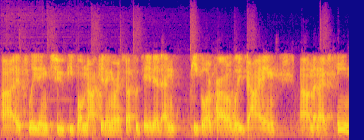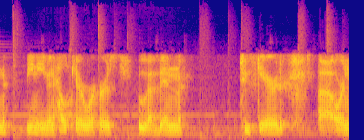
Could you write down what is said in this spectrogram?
uh, it's leading to people not getting resuscitated and people are probably dying. Um, and I've seen seen even healthcare workers who have been too scared uh, or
